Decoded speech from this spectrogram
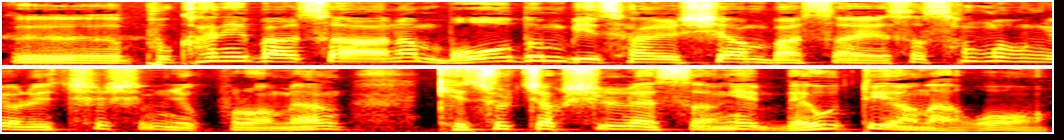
그 북한이 발사하는 모든 미사일 시험 발사에서 성공률이 76%면 기술적 신뢰성이 매우 뛰어나고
